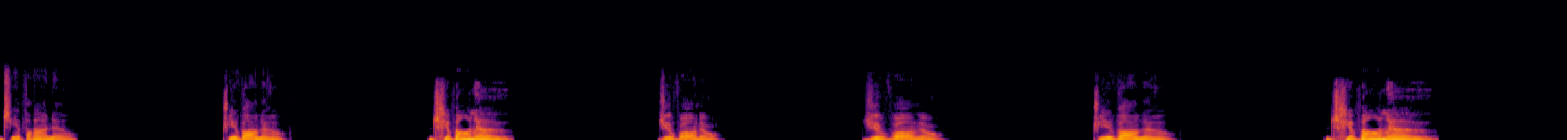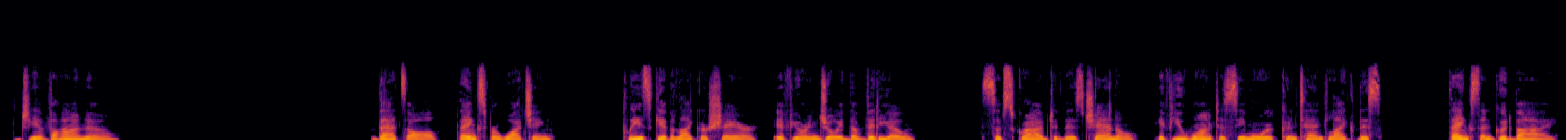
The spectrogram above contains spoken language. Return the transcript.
Giovanno, Giovanno, Giovanno, Giovanno. Giovanno. Giovanno, Giovanno. Giovanno. That's all, thanks for watching. Please give a like or share if you enjoyed the video. Subscribe to this channel if you want to see more content like this. Thanks and goodbye.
